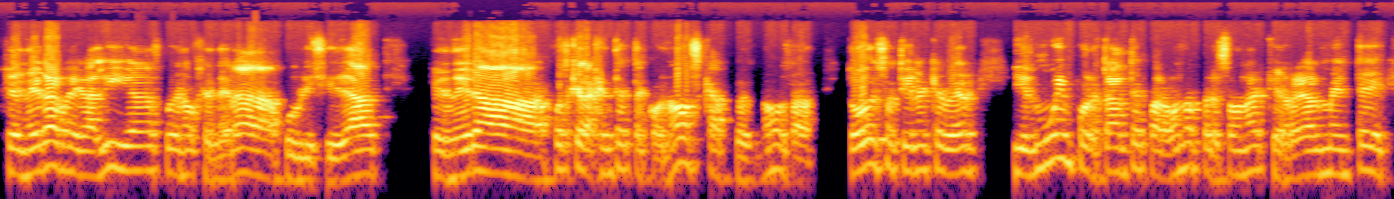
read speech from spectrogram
genera regalías, bueno, genera publicidad, genera, pues que la gente te conozca, pues, ¿no? O sea, todo eso tiene que ver y es muy importante para una persona que realmente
